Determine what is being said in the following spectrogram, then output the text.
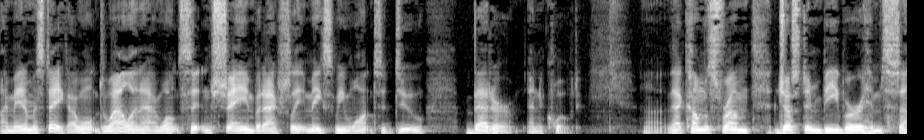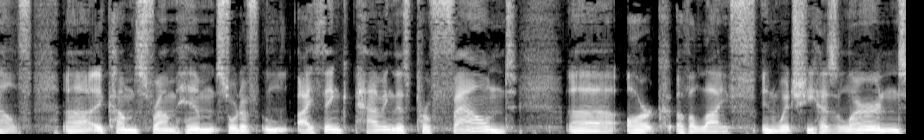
I made a mistake. I won't dwell in it. I won't sit in shame. But actually, it makes me want to do better. End quote. Uh, that comes from Justin Bieber himself. Uh, it comes from him sort of, I think, having this profound uh, arc of a life in which he has learned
